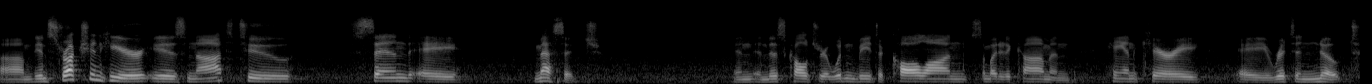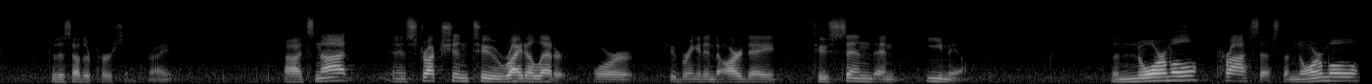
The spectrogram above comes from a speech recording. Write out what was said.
Um, the instruction here is not to send a message. In, in this culture, it wouldn't be to call on somebody to come and hand carry a written note to this other person, right? Uh, it's not an instruction to write a letter or to bring it into our day to send an email. The normal process, the normal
